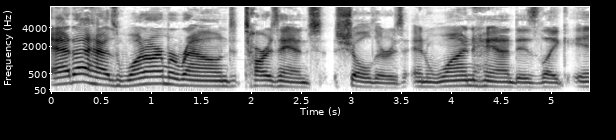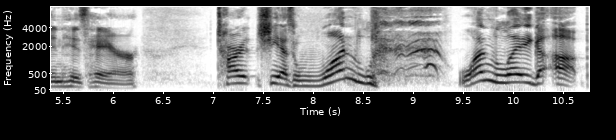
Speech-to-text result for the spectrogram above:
Edda has one arm around Tarzan's shoulders and one hand is like in his hair. Tar she has one one leg up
